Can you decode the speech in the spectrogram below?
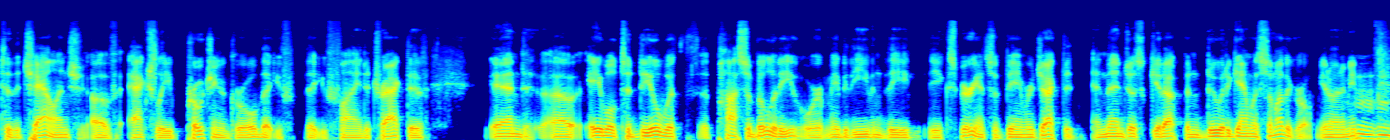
to the challenge of actually approaching a girl that you that you find attractive and uh, able to deal with the possibility or maybe the, even the the experience of being rejected and then just get up and do it again with some other girl you know what i mean mm-hmm.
